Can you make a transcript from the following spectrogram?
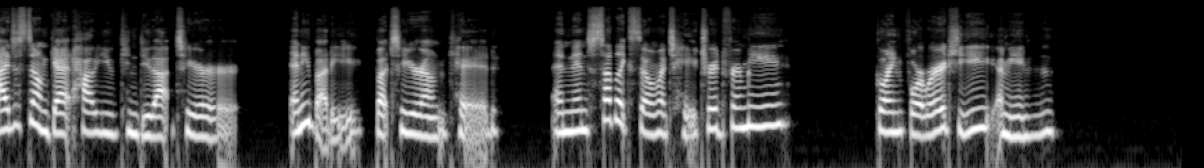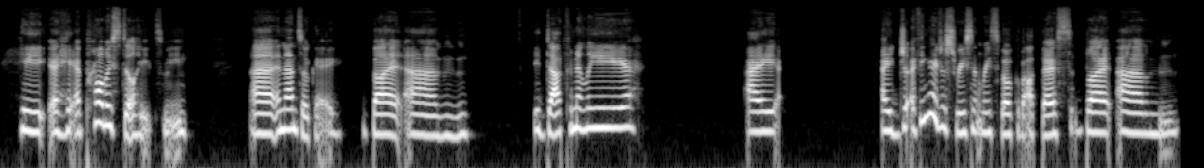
I just don't get how you can do that to your anybody but to your own kid. And then just have like so much hatred for me going forward. He, I mean, he, he probably still hates me, uh, and that's okay. But um, it definitely, I, I, I think I just recently spoke about this, but um,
